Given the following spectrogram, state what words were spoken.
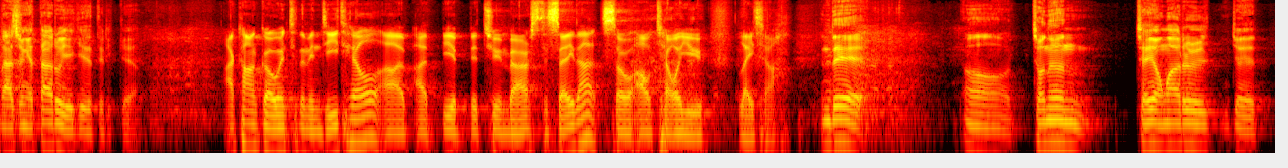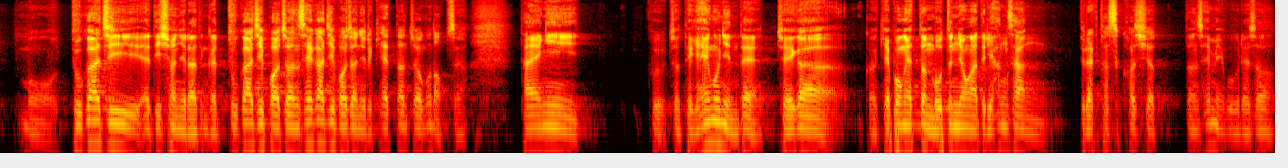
나중에 따로 얘기해 드릴게요. I can't go into them in detail. Uh, I'd be a bit too embarrassed to say that, so I'll tell you later. 근데 어 저는 제 영화를 이제 뭐 두 가지 에디션이라든가 두 가지 버전, 세 가지 버전 이렇게 했던 적은 없어요. 다행히 그 저 되게 행운인데 제가 그 개봉했던 모든 영화들이 항상 디렉터스 컷이었던 셈이고 그래서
